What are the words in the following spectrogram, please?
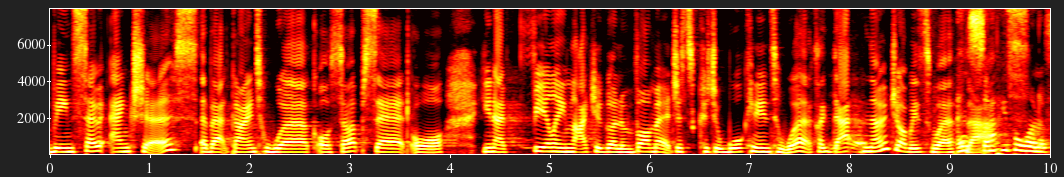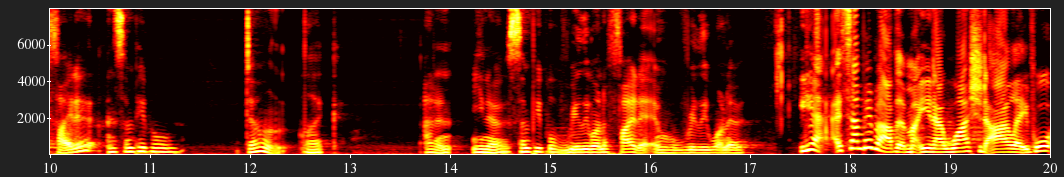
being so anxious about going to work or so upset or you know feeling like you're going to vomit just because you're walking into work like that no job is worth that. And that some people want to fight it, and some people don't. Like, I don't, you know, some people mm-hmm. really want to fight it and really want to. Yeah, uh, some people have that. You know, why should I leave? Well,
